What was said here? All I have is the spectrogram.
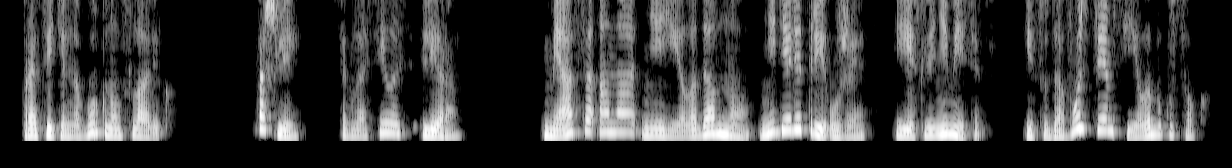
– просительно буркнул Славик. «Пошли», согласилась Лера. Мясо она не ела давно, недели три уже, если не месяц, и с удовольствием съела бы кусок.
